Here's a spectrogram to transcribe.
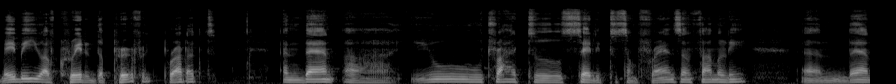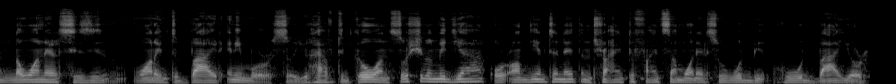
Maybe you have created the perfect product and then uh, you try to sell it to some friends and family and then no one else is wanting to buy it anymore. So you have to go on social media or on the internet and trying to find someone else who would be who would buy your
